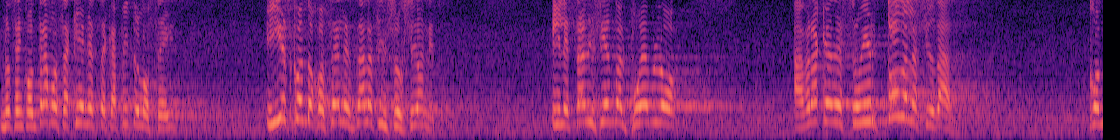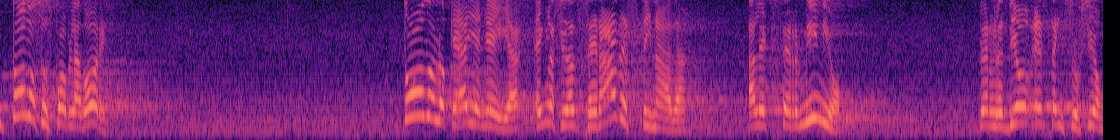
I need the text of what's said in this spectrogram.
nos encontramos aquí en este capítulo 6, y es cuando José les da las instrucciones y le está diciendo al pueblo, habrá que destruir toda la ciudad con todos sus pobladores. Todo lo que hay en ella, en la ciudad, será destinada al exterminio. Pero les dio esta instrucción.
